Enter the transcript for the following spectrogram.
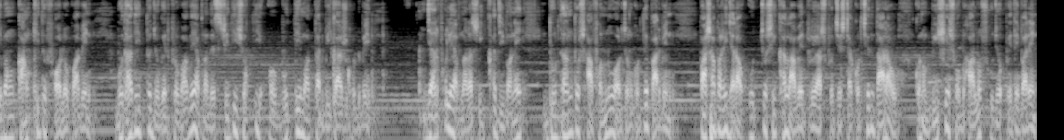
এবং কাঙ্ক্ষিত ফলও পাবেন। বুধাদিত্য যোগের প্রভাবে আপনাদের স্মৃতিশক্তি ও বুদ্ধিমত্তার বিকাশ ঘটবে। যার ফলে আপনারা শিক্ষা জীবনে দুর্দান্ত সাফল্য অর্জন করতে পারবেন। পাশাপাশি যারা উচ্চশিক্ষা লাভের প্রয়াস প্রচেষ্টা করছেন, তারাও কোনো বিশেষ ও ভালো সুযোগ পেতে পারেন।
